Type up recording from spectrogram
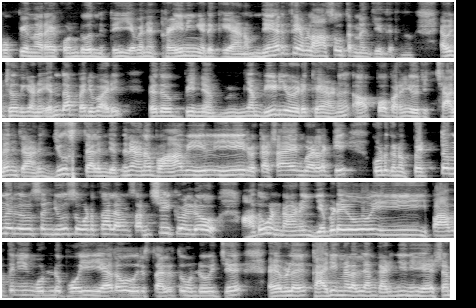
കുപ്പി നിറയെ കൊണ്ടുവന്നിട്ട് ഇവനെ ട്രെയിനിങ് എടുക്കുകയാണ്. നേരത്തെ അവൾ ആസൂത്രണം ചെയ്തിരുന്നു. അവൾ ചോദിക്കുകയാണ് എന്താ പരിപാടി? ഇത് പിന്നെ ഞാൻ വീഡിയോ എടുക്കുകയാണ്. അപ്പോൾ പറഞ്ഞ ഒരു ചലഞ്ചാണ് ജ്യൂസ് ചലഞ്ച് എന്തിനാണ് ഭാവിയിൽ ഈ കഷായം വിളക്കി കൊടുക്കണം? പെട്ടെന്നൊരു ദിവസം ജ്യൂസ് കൊടുത്താൽ അവൻ സംശയിക്കുമല്ലോ. അതുകൊണ്ടാണ് എവിടെയോ ഈ പാവത്തിനെയും കൊണ്ടുപോയി ഏതോ ഒരു സ്ഥലത്ത് കൊണ്ടുവച്ച് ഇവൾ കാര്യങ്ങളെല്ലാം കഴിഞ്ഞതിന് ശേഷം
